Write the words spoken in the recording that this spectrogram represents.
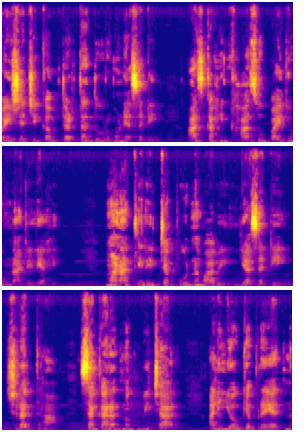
पैशाची कमतरता दूर होण्यासाठी आज काही खास उपाय घेऊन आलेले आहे. मनातील इच्छा पूर्ण व्हावी यासाठी श्रद्धा सकारात्मक विचार आणि योग्य प्रयत्न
